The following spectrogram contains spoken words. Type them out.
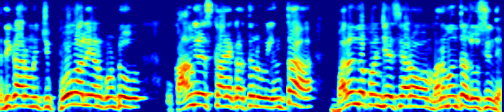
అధికారం నుంచి పోవాలి అనుకుంటూ కాంగ్రెస్ కార్యకర్తలు ఎంత బలంగా పనిచేశారో మనమంతా చూసిందే.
